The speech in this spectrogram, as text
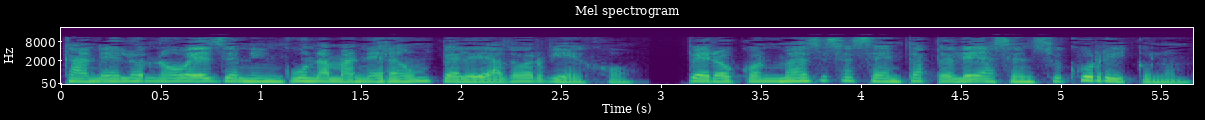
Canelo no es de ninguna manera un peleador viejo, pero con más de 60 peleas en su currículum,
